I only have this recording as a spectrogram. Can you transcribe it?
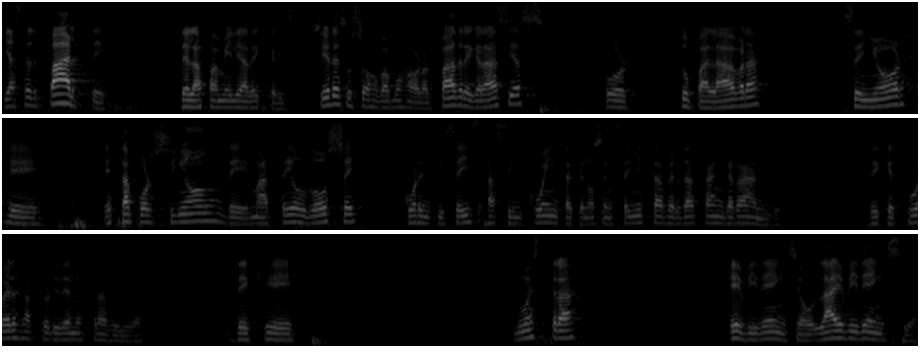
y a ser parte de la familia de Cristo. Cierre sus ojos, vamos a orar. Padre, gracias por tu palabra. Señor, eh, esta porción de Mateo 12, 46 a 50, que nos enseña esta verdad tan grande de que tú eres la prioridad de nuestra vida de que nuestra evidencia o la evidencia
